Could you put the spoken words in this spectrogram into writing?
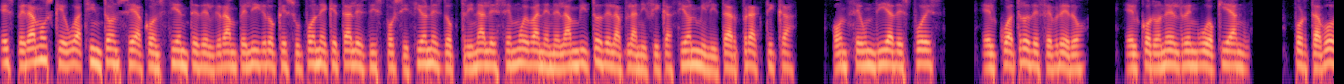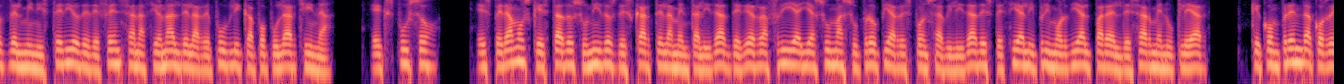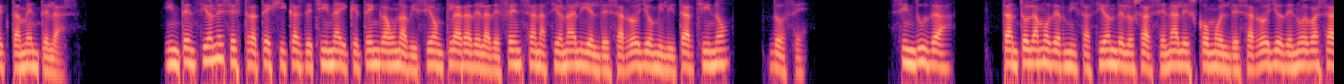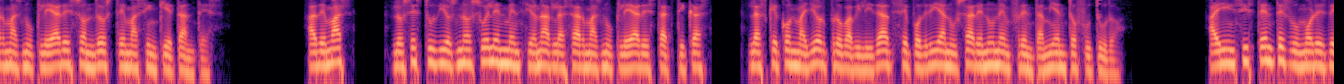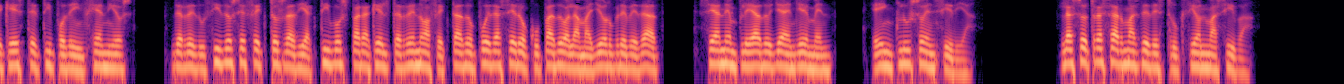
Esperamos que Washington sea consciente del gran peligro que supone que tales disposiciones doctrinales se muevan en el ámbito de la planificación militar práctica. 11 Un día después, el 4 de febrero, el coronel Ren Wokiang, portavoz del Ministerio de Defensa Nacional de la República Popular China, expuso, esperamos que Estados Unidos descarte la mentalidad de Guerra Fría y asuma su propia responsabilidad especial y primordial para el desarme nuclear, que comprenda correctamente las intenciones estratégicas de China y que tenga una visión clara de la defensa nacional y el desarrollo militar chino. 12. Sin duda, tanto la modernización de los arsenales como el desarrollo de nuevas armas nucleares son dos temas inquietantes. Además, los estudios no suelen mencionar las armas nucleares tácticas, las que con mayor probabilidad se podrían usar en un enfrentamiento futuro. Hay insistentes rumores de que este tipo de ingenios, de reducidos efectos radiactivos para que el terreno afectado pueda ser ocupado a la mayor brevedad, se han empleado ya en Yemen, e incluso en Siria. Las otras armas de destrucción masiva.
